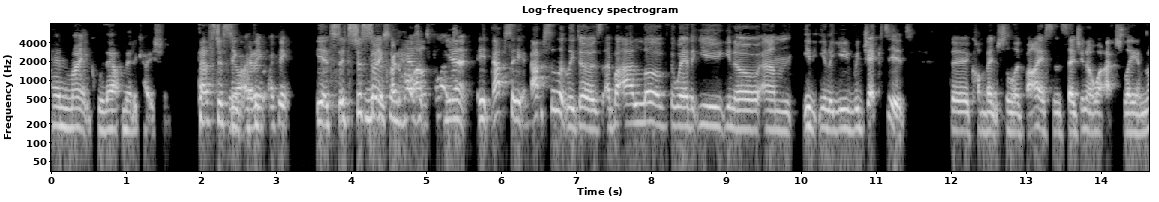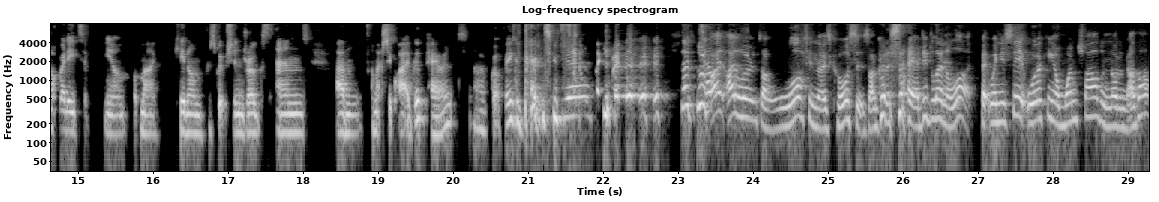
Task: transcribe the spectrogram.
can make without medication. That's just you know, I think I think yeah, it's it's just so incredible. Yeah, it absolutely absolutely does. But I love the way that you you know um you, you know you rejected the conventional advice and said, you know what, actually, I'm not ready to you know put my kid on prescription drugs and um, I'm actually quite a good parent. I've got very good parenting yeah. Look, I, I, learned a lot in those courses. I've got to say, I did learn a lot. But when you see it working on one child and not another,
